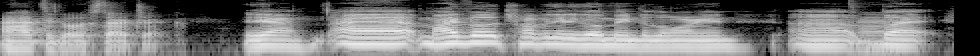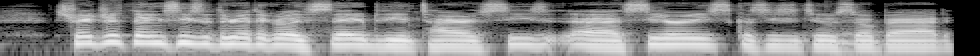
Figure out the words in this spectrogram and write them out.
I have to go with Star Trek. Yeah. Uh, my vote's probably going to go Mandalorian. Uh, Yeah. But Stranger Things season three, I think, really saved the entire season uh, series because season two was so bad.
